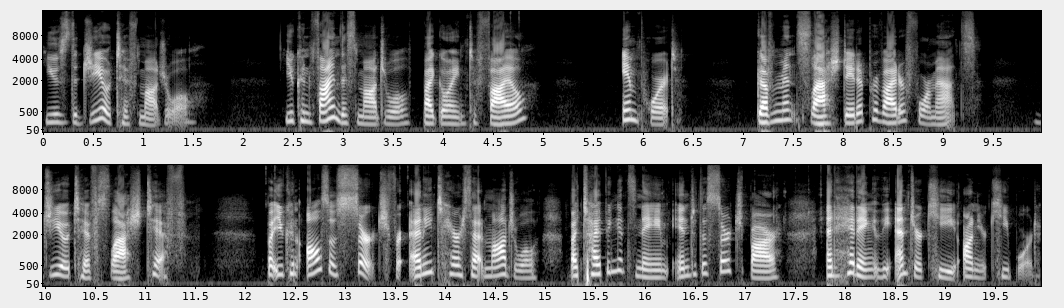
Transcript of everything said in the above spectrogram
use the GeoTIFF module. You can find this module by going to File, Import, government slash data provider formats, geotiff slash TIFF. But you can also search for any TerrSet module by typing its name into the search bar and hitting the Enter key on your keyboard.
